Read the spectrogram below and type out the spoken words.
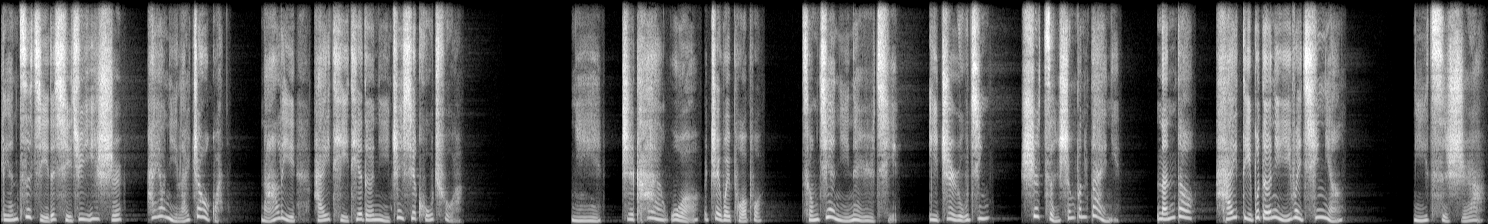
连自己的起居衣食还要你来照管，哪里还体贴得你这些苦楚啊？你只看我这位婆婆，从见你那日起，以至如今，是怎生般待你？难道还抵不得你一位亲娘？你此时啊，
